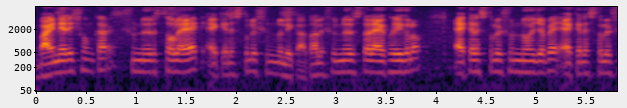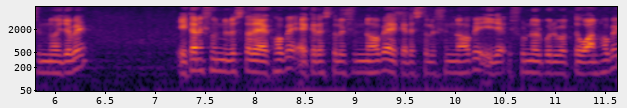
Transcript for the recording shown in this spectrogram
বাইনারি সংখ্যার শূন্যের স্থলে এক, একের স্থলে শূন্য লেখা। তাহলে শূন্যের স্থলে এক হয়ে গেল। একের স্থলে শূন্য হয়ে যাবে, একের স্থলে শূন্য হয়ে যাবে এখানে শূন্যের স্থলে এক হবে, একের স্থলে শূন্য হবে, একের স্থলে শূন্য হবে, এই যে শূন্যের পরিবর্তে ওয়ান হবে,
